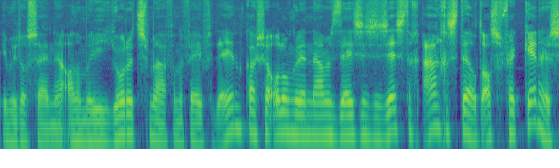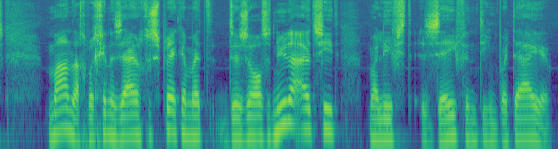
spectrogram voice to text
Inmiddels zijn eh, Annemarie Jorritsma van de VVD en Kasia Ollongren namens D66 aangesteld als verkenners. Maandag beginnen zij hun gesprekken met de, zoals het nu naar uitziet, maar liefst 17 partijen.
